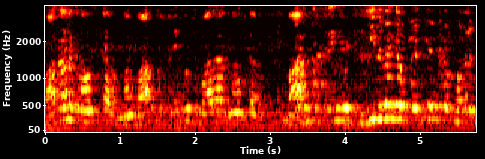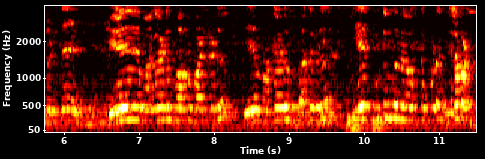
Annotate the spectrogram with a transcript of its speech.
పాదాలకు నమస్కారం మన భారత స్త్రీమూర్తి పాదాలకు నమస్కారం. భారత స్త్రీమూర్తి ఈ విధంగా ప్రశ్నించడం మొదలు పెడితే ఏ మగాడు బాగుపడ్డాడు ఏ మగాడు బ్రతకడు ఏ కుటుంబ వ్యవస్థ కూడా నిలబడదు.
